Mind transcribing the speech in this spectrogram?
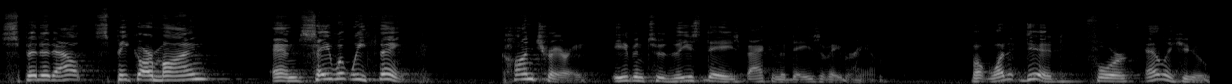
spit it out, speak our mind, and say what we think, contrary even to these days back in the days of Abraham. But what it did for Elihu,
